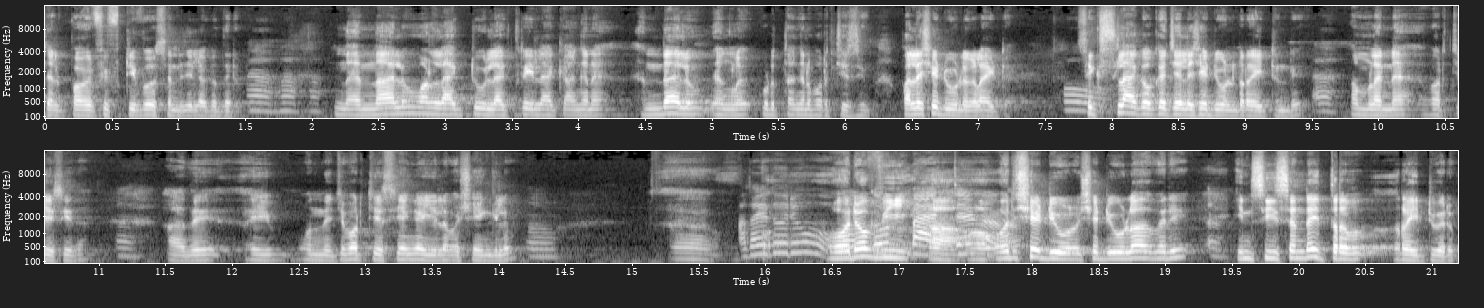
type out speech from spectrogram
ചിലപ്പോൾ അവർ ഫിഫ്റ്റി പെർസെന്റേജിലൊക്കെ തരും. എന്നാലും one lakh two lakh three lakh അങ്ങനെ എന്തായാലും ഞങ്ങൾ കൊടുത്ത് അങ്ങനെ പർച്ചേസ് ചെയ്യും. പല ഷെഡ്യൂളുകളായിട്ട് സിക്സ് ലാക്ക് ഒക്കെ ചില ഷെഡ്യൂളിന്റെ റേറ്റ് ഉണ്ട്. നമ്മൾ തന്നെ പർച്ചേസ് ചെയ്ത. അത് ഈ ഒന്നിച്ച് പർച്ചേസ് ചെയ്യാൻ കഴിയില്ല. പക്ഷേ എങ്കിലും ഓരോ വി ഒരു ഷെഡ്യൂൾ ഷെഡ്യൂൾ അവർ ഇൻ സീസണിന്റെ ഇത്ര റേറ്റ് വരും.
